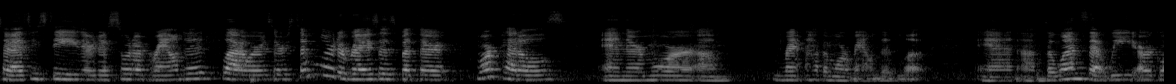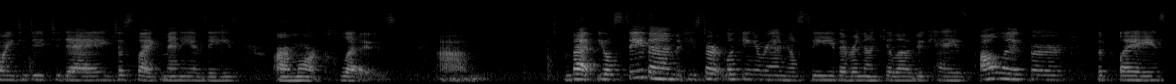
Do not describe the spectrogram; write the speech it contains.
so as you see, they're just sort of rounded flowers. They're similar to roses, but they're more petals and they're more um, have a more rounded look. And um, the ones that we are going to do today, just like many of these, are more closed. Um, but you'll see them, if you start looking around, you'll see the ranuncula bouquets all over the place.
